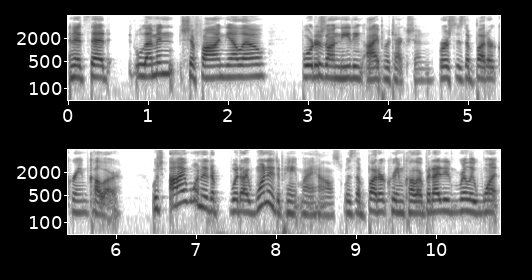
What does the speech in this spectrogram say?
and it said lemon chiffon yellow borders on needing eye protection versus a buttercream color. Which I wanted to, what I wanted to paint my house was a buttercream color, but I didn't really want.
